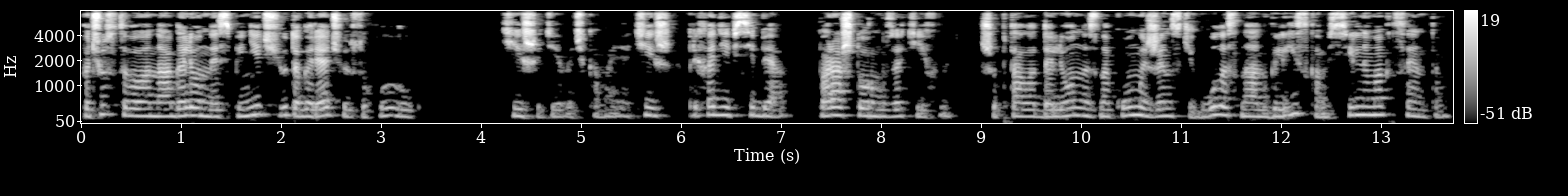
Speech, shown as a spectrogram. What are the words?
Почувствовала на оголенной спине чью-то горячую сухую руку. «Тише, девочка моя, тише, приходи в себя, пора шторму затихнуть», шептал отдаленно знакомый женский голос на английском с сильным акцентом.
